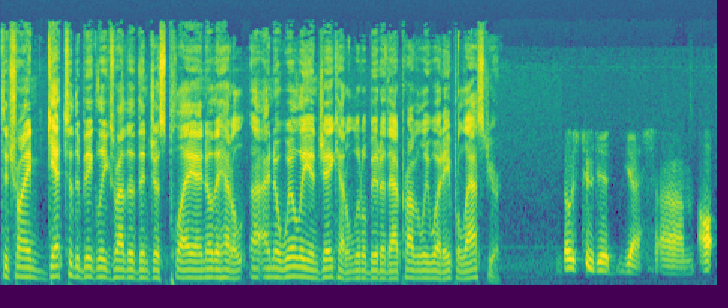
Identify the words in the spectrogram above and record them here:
to try and get to the big leagues rather than just play? I know they had a, I know Willie and Jake had a little bit of that probably what April last year. Those two did, yes. Um, all,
